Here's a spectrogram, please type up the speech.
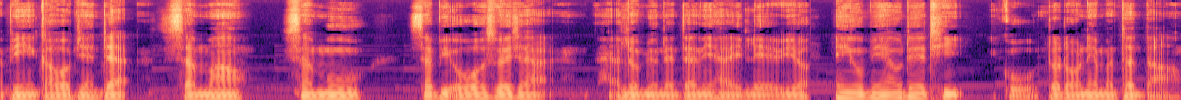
အပြင်ကားပေါ်ပြန်တက် ဆက်မောင်းဆက်မူးဆက်ပြီး over ဆွဲကြအဲ့လိုမျိုးနဲ့တန်းနေဟာတွေလဲပြီးတော့အိမ်ကိုပြန်ရောက်တဲ့အထိကိုတော်တော်နဲ့မသက်တာအောင်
